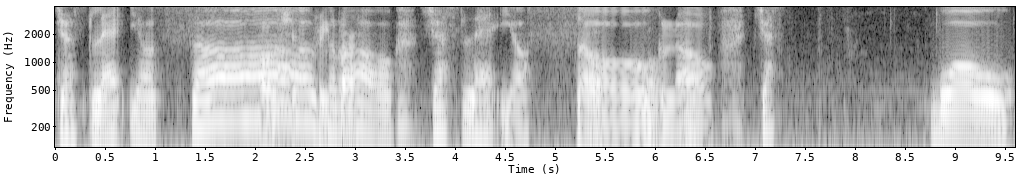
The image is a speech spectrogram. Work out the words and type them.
Just let your soul Oh, shit, creeper. glow. Just let your soul Oh, oh, glow. Just. Whoa.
